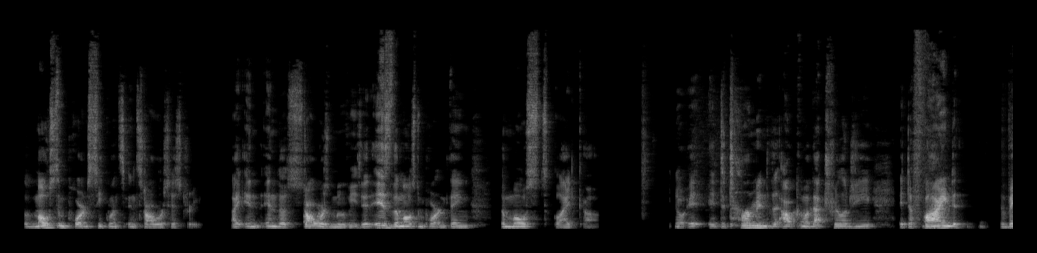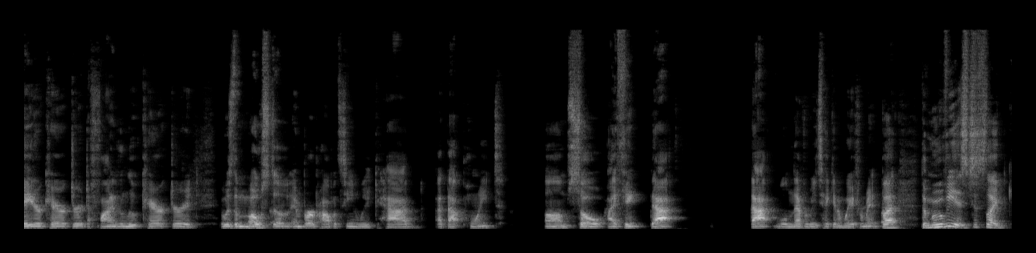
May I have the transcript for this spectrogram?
the most important sequence in Star Wars history. Like in in the Star Wars movies, it is the most important thing. The most like uh, you know, it, it determined the outcome of that trilogy. It defined the Vader character. It defined the Luke character. It it was the most of Emperor Palpatine we had at that point. Um, so I think that that will never be taken away from it. But the movie is just like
